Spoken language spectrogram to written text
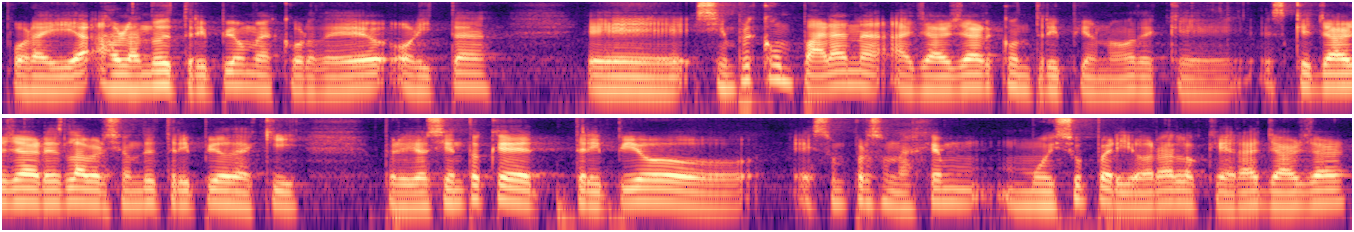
Por ahí hablando de Tripio me acordé ahorita eh, siempre comparan a, a Jar Jar con Tripio, ¿no? De que es que Jar Jar es la versión de Tripio de aquí, pero yo siento que Tripio es un personaje muy superior a lo que era Jar Jar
